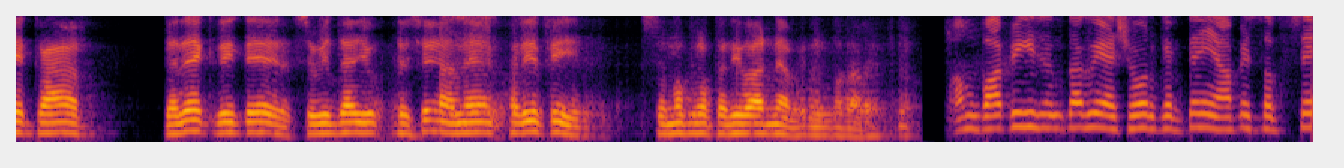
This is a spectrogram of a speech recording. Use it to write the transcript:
એ કાર દરેક રીતે સુવિધાયુક્ત છે અને ફરીથી સમગ્ર પરિવારને અભિનંદન આપે છે हम वापी की जनता को एश्योर करते हैं यहाँ पे सबसे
